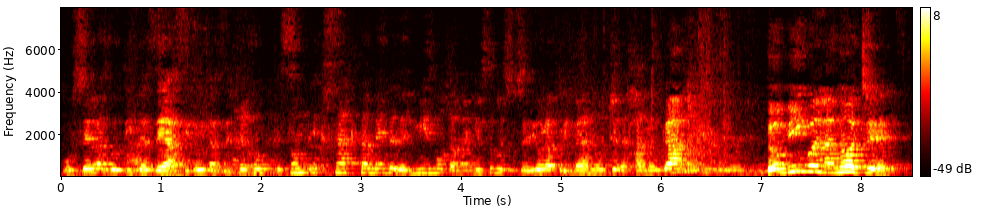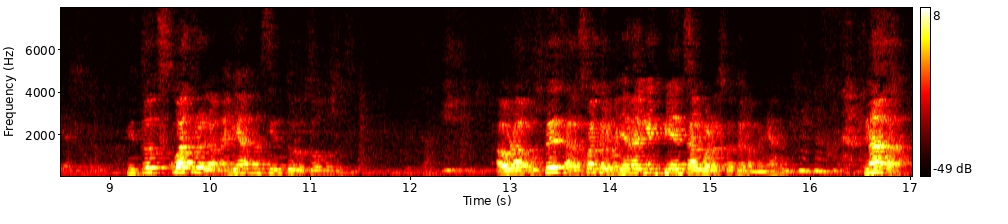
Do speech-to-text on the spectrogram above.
usé las gotitas de ácido y las dejé, son exactamente del mismo tamaño. Esto me sucedió la primera noche de Hanukkah, domingo en la noche. Entonces, 4 de la mañana, siento los ojos así. Ahora, ¿ustedes a las 4 de la mañana alguien piensa algo a las 4 de la mañana? Nada.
